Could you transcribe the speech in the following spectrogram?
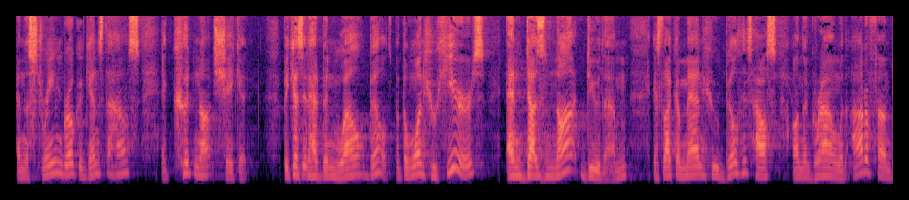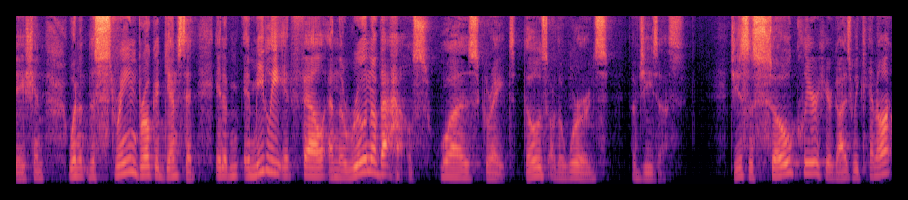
and the stream broke against the house, it could not shake it because it had been well built. But the one who hears and does not do them is like a man who built his house on the ground without a foundation. When the stream broke against it, it immediately it fell, and the ruin of that house was great. Those are the words of Jesus. Jesus is so clear here, guys. We cannot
